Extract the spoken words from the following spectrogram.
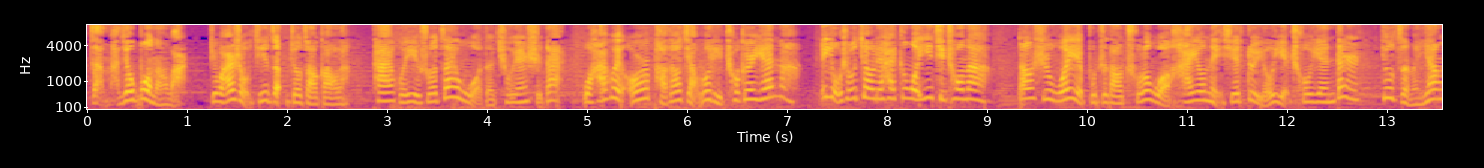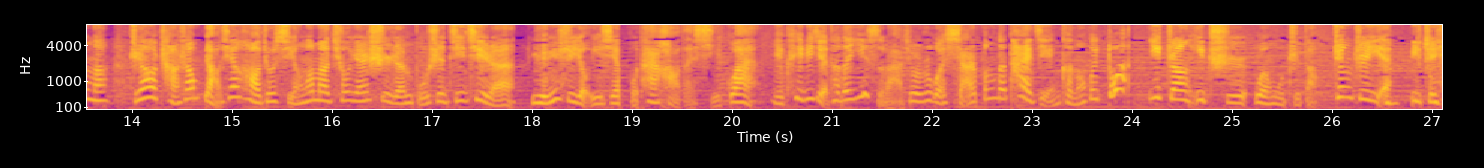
怎么就不能玩？就玩手机怎么就糟糕了？他还回忆说，在我的球员时代，我还会偶尔跑到角落里抽根烟呢。有时候教练还跟我一起抽呢。当时我也不知道，除了我还有哪些队友也抽烟，但是又怎么样呢？只要场上表现好就行了嘛。球员是人，不是机器人，允许有一些不太好的习惯，也可以理解他的意思吧。就是如果弦儿绷得太紧，可能会断。一张一弛，万物之道，睁只眼闭只眼，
